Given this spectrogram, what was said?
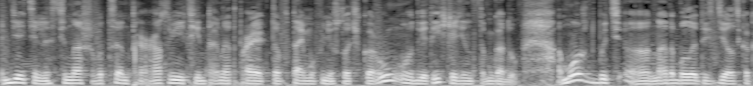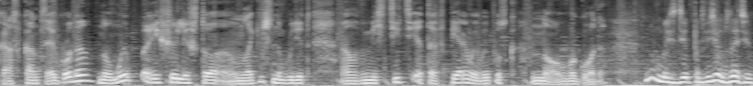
деятельности нашего Центра развития интернет-проектов timeofnews.ru в 2011 году. Может быть, а, надо было это сделать как раз в конце года, но мы решили, что а, логично будет а, вместить это в первый выпуск нового года. Ну, мы здесь подведем, знаете,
